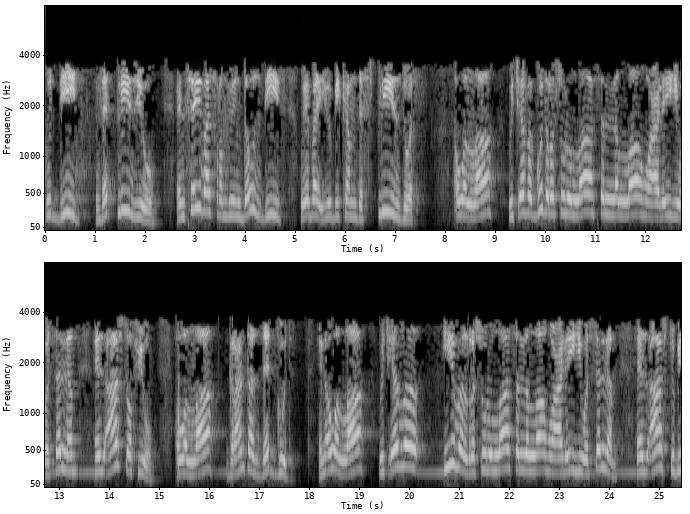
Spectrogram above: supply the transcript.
good deeds that please you and save us from doing those deeds whereby you become displeased with. O Allah, whichever good Rasulullah sallallahu alayhi wasallam has asked of you, O Allah, grant us that good. And O Allah, whichever evil Rasulullah sallallahu alayhi wasallam has asked to be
